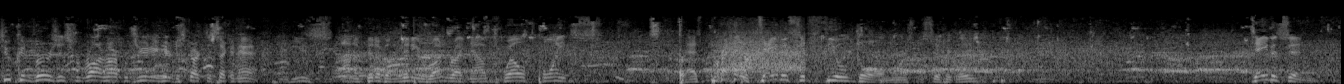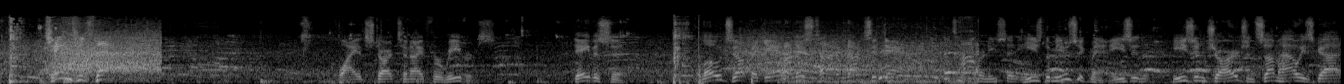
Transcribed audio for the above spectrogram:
two conversions from Ron Harper Jr. here to start the second half. And he's on a bit of a mini run right now. 12 points as Brad Davison field goal more specifically. Davison changes that. Quiet start tonight for Reuvers. Davison loads up again, and this time knocks it down. And he said he's the music man. He's in, he's in charge, and somehow he's got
